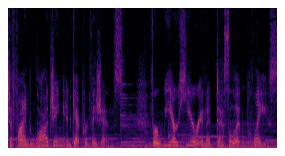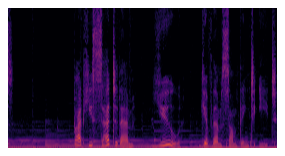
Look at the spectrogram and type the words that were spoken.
to find lodging and get provisions. For we are here in a desolate place. But he said to them, You give them something to eat.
